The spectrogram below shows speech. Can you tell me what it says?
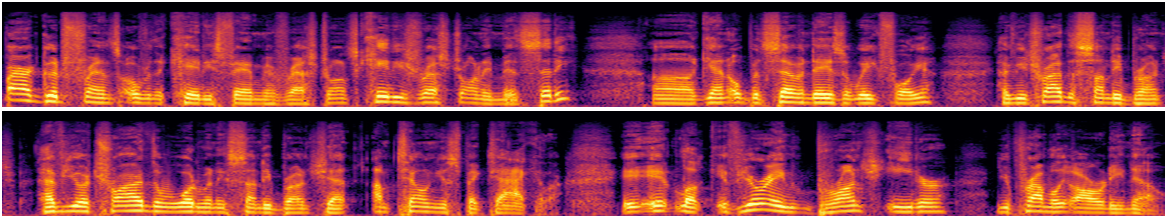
by our good friends over the Katie's Family of Restaurants. Katie's Restaurant in Mid-City. Uh, again, open seven days a week for you. Have you tried the Sunday brunch? Have you tried the award-winning Sunday brunch yet? I'm telling you, spectacular. It, it, look, if you're a brunch eater, you probably already know.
